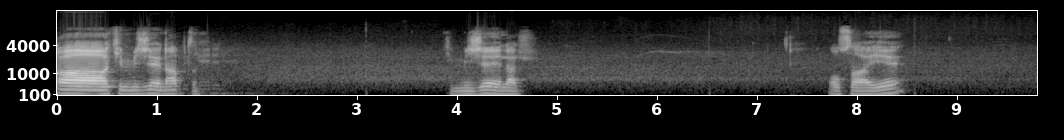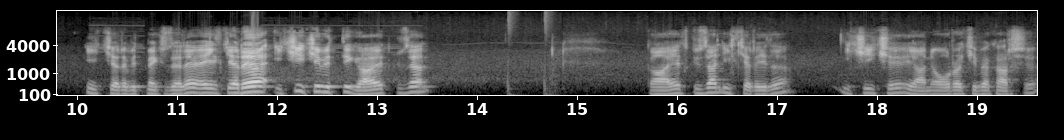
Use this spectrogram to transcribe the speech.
Aa Kim ne yaptın? Kim Min-jae helal. O sayı ilk yarı bitmek üzere. İlk yarı 2-2 bitti. Gayet güzel. Gayet güzel ilk yarıydı. 2-2 yani o rakibe karşı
